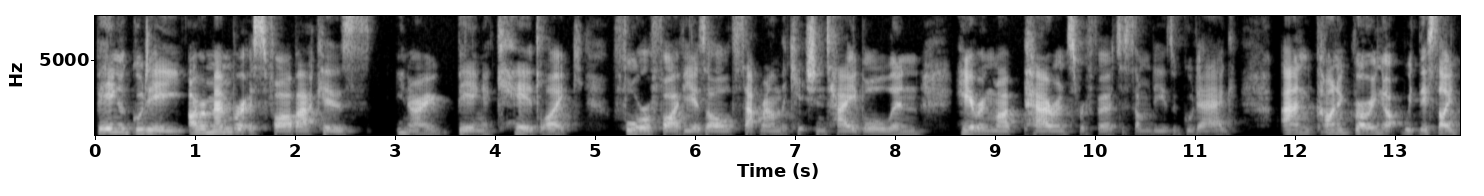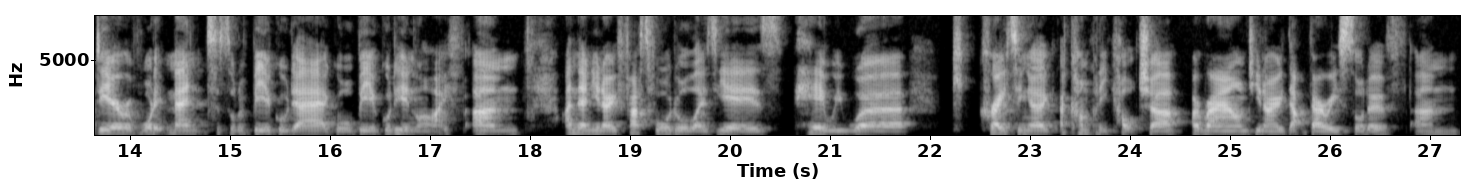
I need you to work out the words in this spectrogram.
being a goodie, I remember it as far back as, you know, being a kid, like four or five years old, sat around the kitchen table and hearing my parents refer to somebody as a good egg and kind of growing up with this idea of what it meant to sort of be a good egg or be a goodie in life. Um, and then, you know, fast forward all those years, here we were creating a, a company culture around, you know, that very sort of um,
